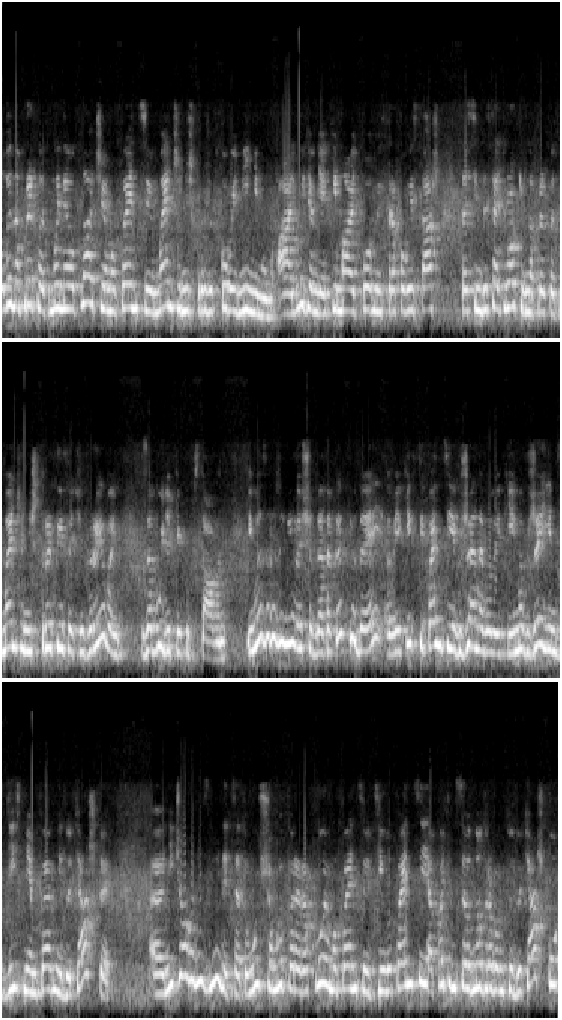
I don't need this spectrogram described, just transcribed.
коли, наприклад, ми не оплачуємо пенсію менше ніж прожитковий мінімум, а людям, які мають повний страховий стаж та 70 років, наприклад, менше ніж 3 тисячі гривень за будь-яких обставин. І ми зрозуміли, що для таких людей, в яких ці пенсії вже невеликі, і ми вже їм здійснюємо певні дотяжки. е, Нічого не зміниться, тому що ми перерахуємо пенсію тіло пенсії, а потім все одно зробимо цю дотяжку,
